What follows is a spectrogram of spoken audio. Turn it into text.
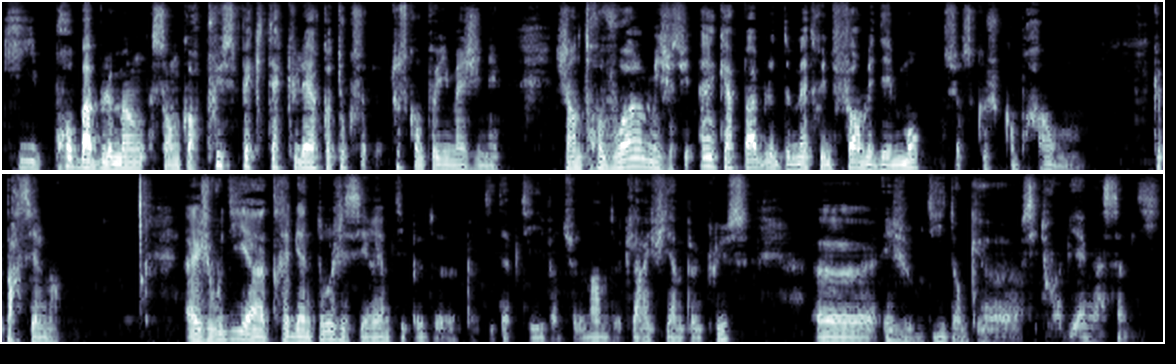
qui probablement sont encore plus spectaculaires que tout, ce qu'on peut imaginer. J'entrevois, mais je suis incapable de mettre une forme et des mots sur ce que je comprends que partiellement. Allez, je vous dis à très bientôt. J'essaierai un petit peu de petit à petit, éventuellement, de clarifier un peu plus. Euh, et je vous dis donc, euh, si tout va bien, à samedi.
